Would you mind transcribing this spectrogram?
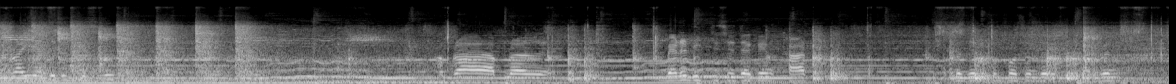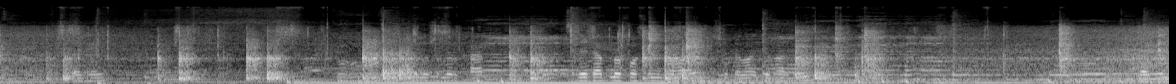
আমরা ইয়াতে ঢুকতেছি। আমরা আপনার বেডে ঢুকতেছি, দেখেন খাট। আপনার যেরকম পছন্দ পারবেন। দেখেন। সুন্দর খাট, যেটা আপনার পছন্দ হয়, সেটা বানাতে পারবেন। দেখেন।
